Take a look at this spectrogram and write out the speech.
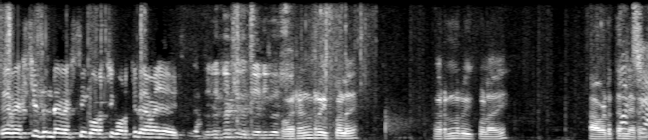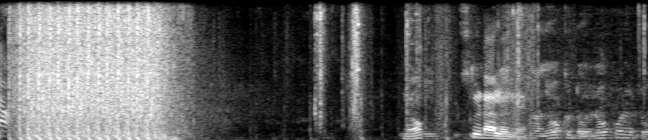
ഏ വെസ്റ്റ് ഇതിന്റെ വെസ്റ്റ് കുറച്ച് കുറച്ച് ഡാമേജ് ആയി വെസ്റ്റ് ഇതിൽ കിട്ടി എനിക്ക് ഒരെണ്ണം റീകോളായി ഒരെണ്ണം ആയി. അവിടെ തന്നെ ഇറങ്ങി! നോക്ക് ഇടാലോ അല്ലേ? ആ നോക്കിട്ടോ ഒരു നോക്ക് കൂടി ഇട്ടോ?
